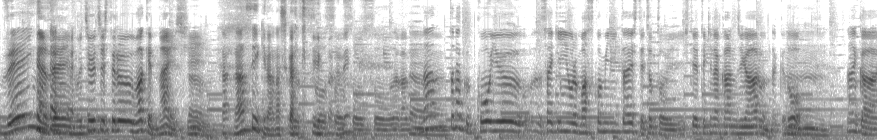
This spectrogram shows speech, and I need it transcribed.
全員が全員ムチ打ちしてるわけないし、うん、何世紀の話かっていう、ね、そうそうそうだからなんとなくこういう最近俺マスコミに対してちょっと否定的な感じがあるんだけど、うん、何か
